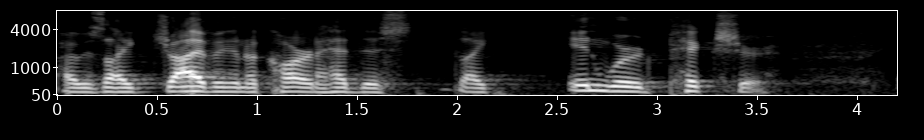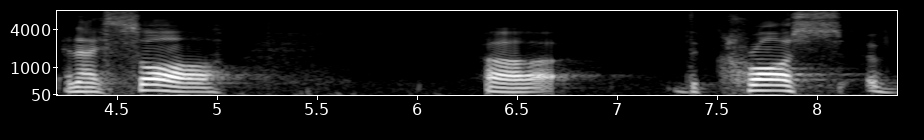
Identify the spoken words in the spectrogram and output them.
I was like driving in a car and I had this like inward picture and I saw uh, the cross of,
